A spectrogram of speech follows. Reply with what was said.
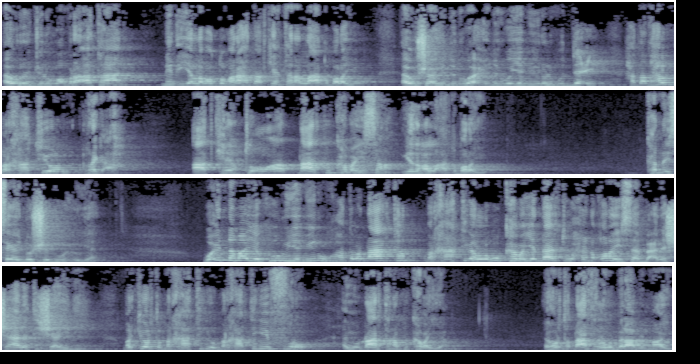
aw rajulun wamra'ataani nin iyo laba dumara haddaad keentana la aqbalayo. Aw shaahidun waaxidun wayamiinu lmuddaci haddaad hal markhaatiyoon rag ah. Aad keento oo aad dhaar ku kabaysana iyadana la aqbalayo. Kana isagaa inoo sheegi wuxuu yahay. Wa inamaa yakuunu yamiinuhu haddaba dhaartan markhaatiga lagu kabayo dhaartu waxay noqonaysaa bacda shahaadati shaahidii markii horta markhaatigii markhaatigii furo ayuu dhaartana ku kabaya. Ee horta dhaarta lagu bilaabi maayo.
